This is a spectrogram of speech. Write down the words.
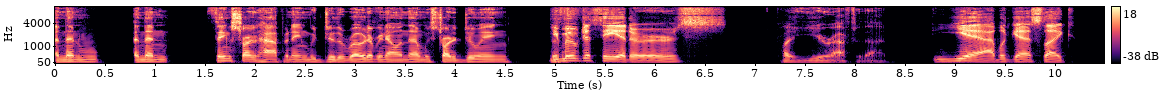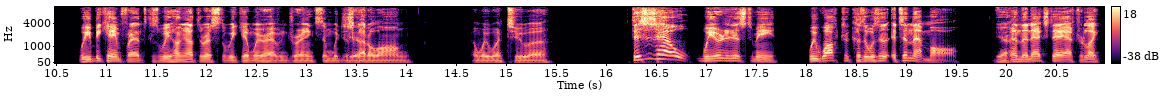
and then, and then things started happening. We'd do the road every now and then. We started doing You moved to theaters. probably a year after that. Yeah, I would guess. Like we became friends because we hung out the rest of the weekend. We were having drinks and we just Yeah. got along. And we went to. uh This is how weird it is to me. We walked because it was in, it's in that mall. Yeah. And the next day after like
